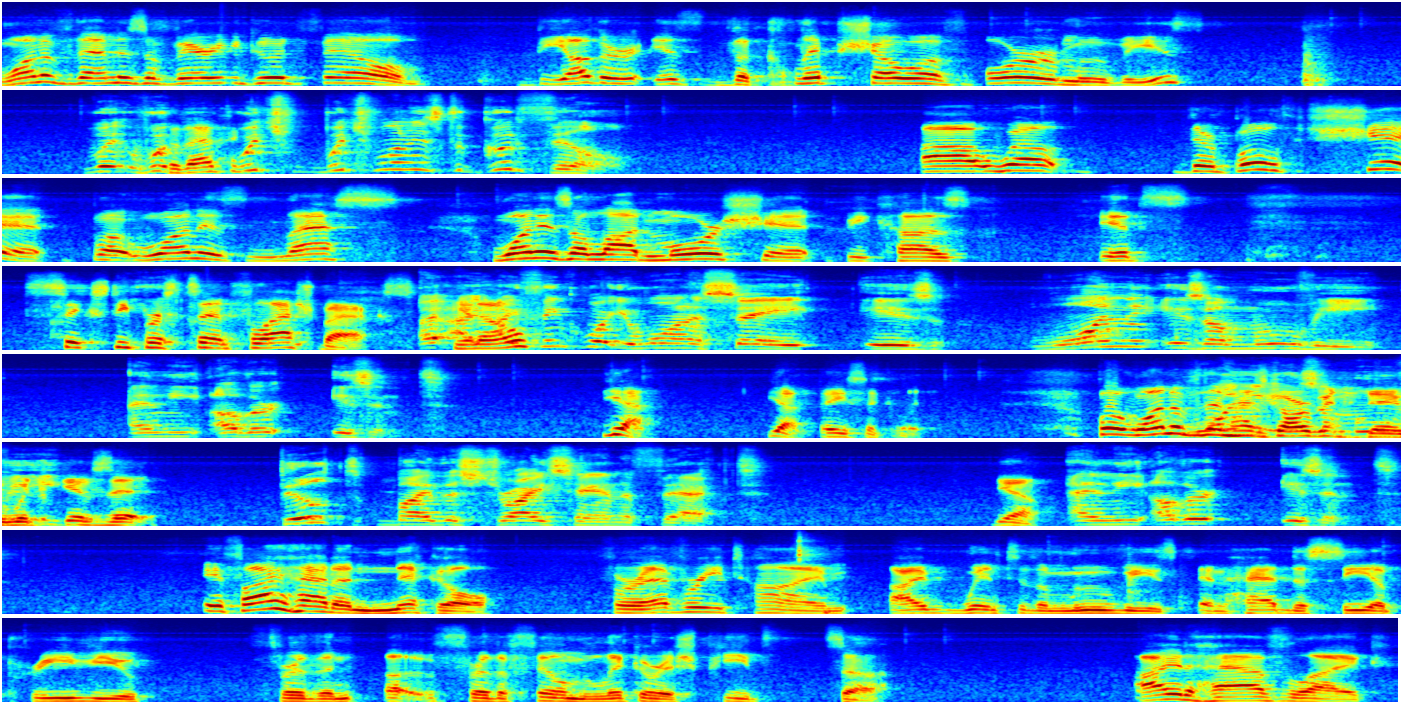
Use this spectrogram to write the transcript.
One of them is a very good film. The other is the clip show of horror movies. Wait, wh- So that's- which which one is the good film? Uh, well, they're both shit, but one is less. One is a lot more shit because it's sixty percent flashbacks. I, you know? I, I think what you want to say is one is a movie and the other isn't. yeah, yeah, basically. But one of them One has garbage day, which gives it. Built by the Streisand effect, Yeah. and the other isn't. If I had a nickel for every time I went to the movies and had to see a preview for the uh, for the film Licorice Pizza, I'd have like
